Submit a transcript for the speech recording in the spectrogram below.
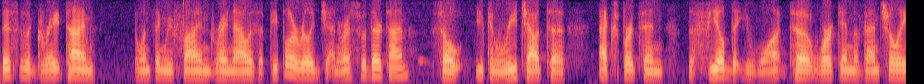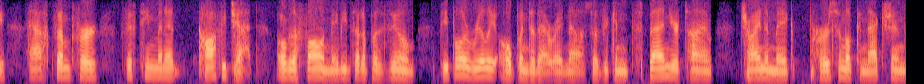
this is a great time. One thing we find right now is that people are really generous with their time. So you can reach out to experts in the field that you want to work in eventually. Ask them for 15 minute coffee chat over the phone, maybe set up a Zoom. People are really open to that right now. So if you can spend your time trying to make personal connections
